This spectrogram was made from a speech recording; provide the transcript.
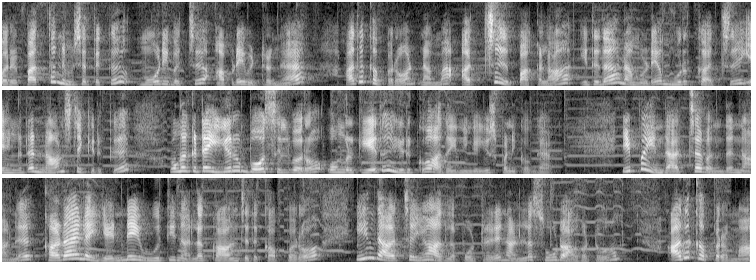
ஒரு பத்து நிமிஷத்துக்கு மூடி வச்சு அப்படியே விட்டுருங்க. அதுக்கப்புறம் நம்ம அச்சு பார்க்கலாம். இதுதான் நம்மளுடைய முறுக்கு அச்சு. எங்கிட்ட நான்ஸ்டிக் இருக்குது உங்கள்கிட்ட இரும்போ சில்வரோ உங்களுக்கு எது இருக்கோ அதை நீங்கள் யூஸ் பண்ணிக்கோங்க. இப்போ இந்த அச்சை வந்து நான் கடாயில் எண்ணெய் ஊற்றி நல்லா காஞ்சதுக்கப்புறம் இந்த அச்சையும் அதில் போட்டுறேன். நல்லா சூடாகட்டும். அதுக்கப்புறமா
